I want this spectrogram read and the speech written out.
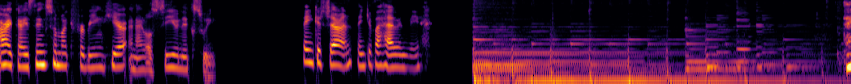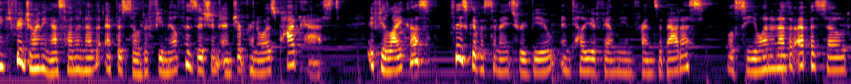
All right, guys, thanks so much for being here, and I will see you next week. Thank you, Sharon. Thank you for having me. Thank you for joining us on another episode of Female Physician Entrepreneurs Podcast. If you like us, please give us a nice review and tell your family and friends about us. We'll see you on another episode.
